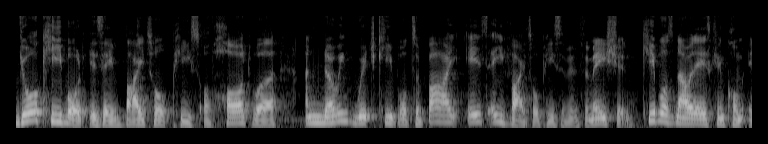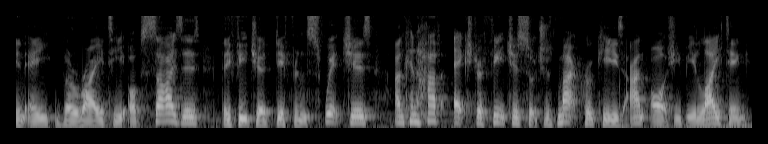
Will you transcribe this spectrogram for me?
Your keyboard is a vital piece of hardware, and knowing which keyboard to buy is a vital piece of information. Keyboards nowadays can come in a variety of sizes, they feature different switches, and can have extra features such as macro keys and RGB lighting.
